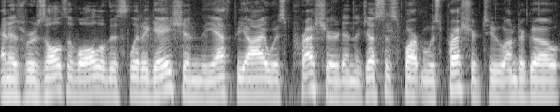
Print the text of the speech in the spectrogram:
And as a result of all of this litigation, the FBI was pressured and the Justice Department was pressured to undergo,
